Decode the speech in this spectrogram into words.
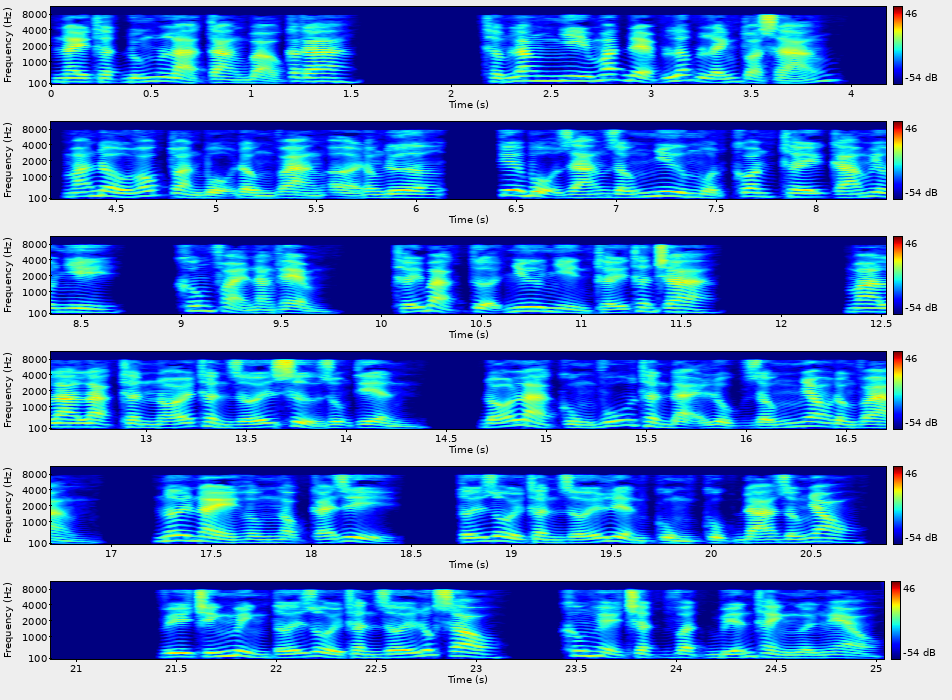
Này thật đúng là tàng bảo các ca. Thẩm Lăng Nhi mắt đẹp lấp lánh tỏa sáng, mãn đầu góc toàn bộ đồng vàng ở đông đưa, kia bộ dáng giống như một con thấy cá miêu nhi, không phải nàng thèm, thấy bạc tựa như nhìn thấy thân cha. Mà là lạc thần nói thần giới sử dụng tiền, đó là cùng vũ thần đại lục giống nhau đồng vàng, nơi này hồng ngọc cái gì, tới rồi thần giới liền cùng cục đá giống nhau. Vì chính mình tới rồi thần giới lúc sau, không hề chật vật biến thành người nghèo,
